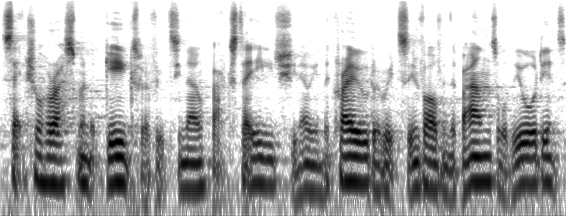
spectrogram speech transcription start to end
sexual harassment at gigs, whether it's you know backstage, you know in the crowd, whether it's involving the bands or the audience.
